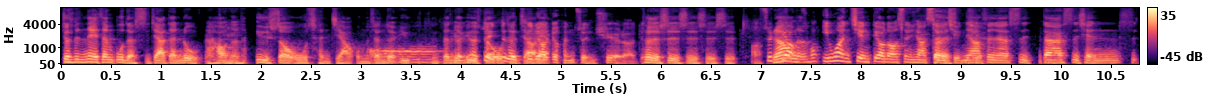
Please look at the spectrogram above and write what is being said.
就是内政部的实价登录，然后呢，预售屋成交，我们针对预针对预售屋这个资料就很准确了。对，是是是是。啊，所以掉从一万件掉到剩下三千件，剩下四大概四千四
